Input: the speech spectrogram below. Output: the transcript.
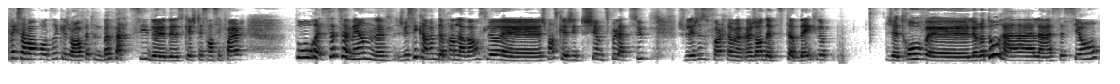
Fait que ça va avoir dire que je vais avoir fait une bonne partie de, ce que j'étais censée faire pour cette semaine. Je vais essayer quand même de prendre l'avance là. Euh, je pense que j'ai touché un petit peu là-dessus. Je voulais juste vous faire comme un, un genre de petit update là. Je trouve euh, le retour à la session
